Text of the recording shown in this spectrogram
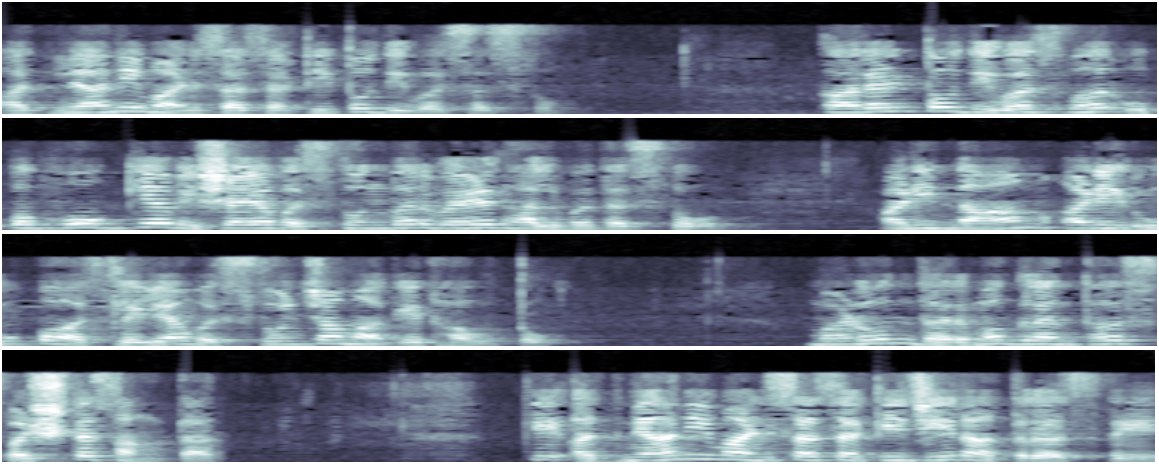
अज्ञानी माणसासाठी तो दिवस असतो. कारण तो दिवसभर उपभोग्य विषय वस्तूंवर वेळ घालवत असतो आणि नाम आणि रूप असलेल्या वस्तूंच्या मागे धावतो. म्हणून धर्मग्रंथ स्पष्ट सांगतात की अज्ञानी माणसासाठी जी रात्र असते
